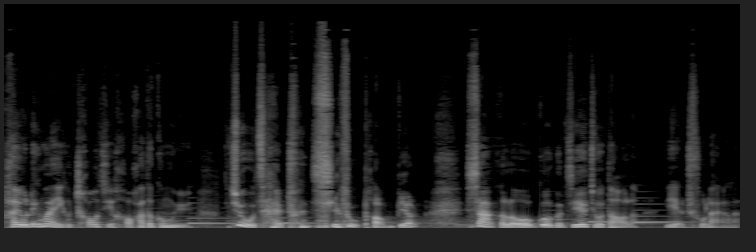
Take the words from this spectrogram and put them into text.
还有另外一个超级豪华的公寓，就在春熙路旁边，下个楼过个街就到了，也出来了。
